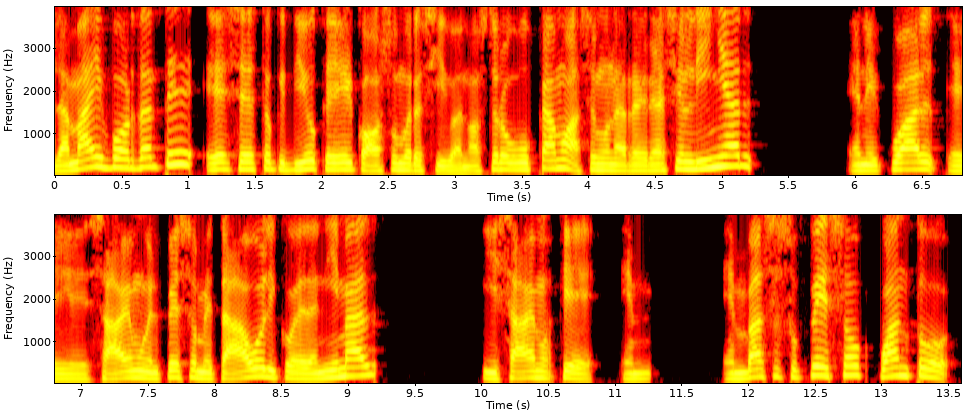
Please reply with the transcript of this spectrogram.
La más importante es esto que digo que es el consumo residual. Nosotros buscamos hacer una regresión lineal en el cual eh, sabemos el peso metabólico del animal y sabemos que en, en base a su peso, cuánto,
